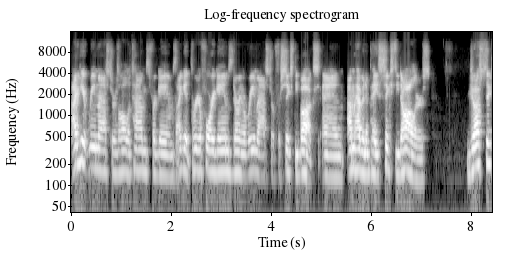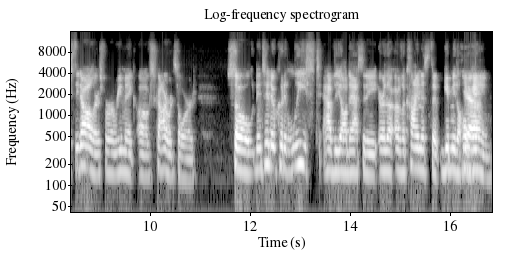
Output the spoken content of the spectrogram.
I get remasters all the times for games. I get three or four games during a remaster for sixty bucks, and I'm having to pay sixty dollars, just sixty dollars for a remake of Skyward Sword. So Nintendo could at least have the audacity or the or the kindness to give me the whole Yeah. game.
